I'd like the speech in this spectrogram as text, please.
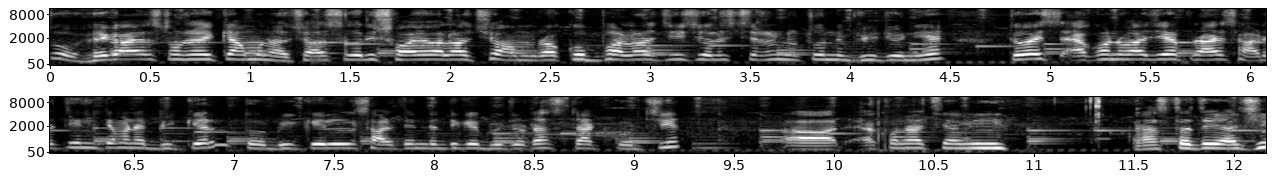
সো হে গাইস তোমরা কেমন আছো? আশা করি সবাই ভালো আছো, আমরা খুব ভালো আছি, চলে এসেছি একটা নতুন ভিডিও নিয়ে। তো এখন বাজে প্রায় সাড়ে তিনটে মানে বিকেল। তো বিকেল সাড়ে তিনটের দিকে ভিডিওটা স্টার্ট করছি। আর এখন আছি আমি রাস্তাতেই আছি।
